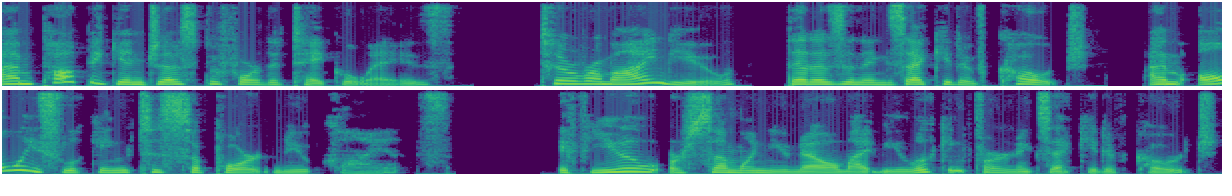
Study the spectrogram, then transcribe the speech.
I'm popping in just before the takeaways to remind you that as an executive coach, I'm always looking to support new clients. If you or someone you know might be looking for an executive coach,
